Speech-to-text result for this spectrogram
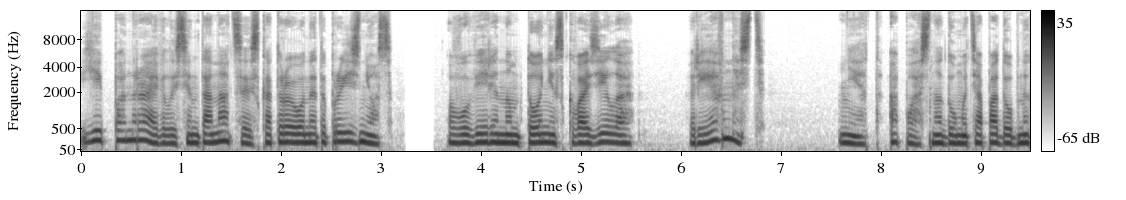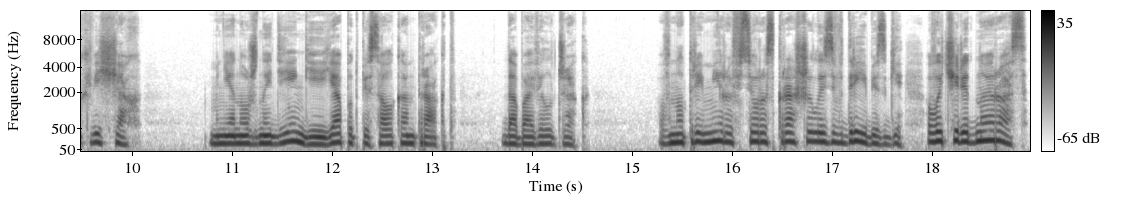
Ей понравилась интонация, с которой он это произнес. В уверенном тоне сквозила Ревность? Нет, опасно думать о подобных вещах. Мне нужны деньги, и я подписал контракт, добавил Джек. Внутри мира все раскрошилось в дребезги в очередной раз.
